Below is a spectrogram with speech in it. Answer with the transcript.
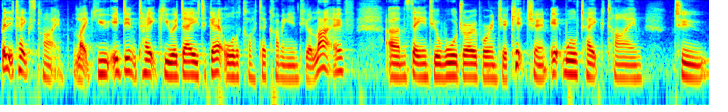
but it takes time like you it didn't take you a day to get all the clutter coming into your life um, say into your wardrobe or into your kitchen it will take time to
